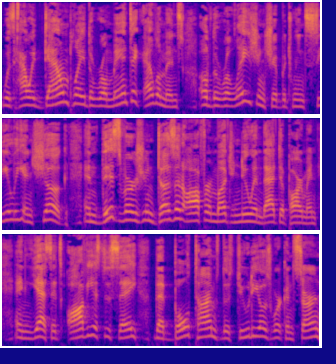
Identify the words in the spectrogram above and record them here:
was how it downplayed the romantic elements of the relationship between Celie and Shug. And this version doesn't offer much new in that department. And yes, it's obvious to say that both times the studios were concerned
